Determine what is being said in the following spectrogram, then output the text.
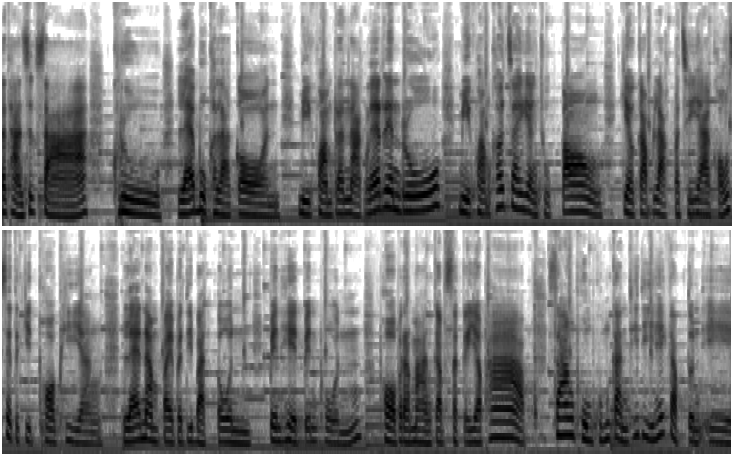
สถานศึกษาครูและบุคลากร มีความตระหนักและเรียนรู้ มีความเข้าใจอย่างถูกต้อง เกี่ยวกับหลักปรัชญาของเศรษฐกิจพอเพียง และนำไปปฏิบัติตน เป็นเหตุเป็นผล พอประมาณกับศักยภาพ สร้างภูมิคุ้มกันที่ดีให้กับตนเอง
